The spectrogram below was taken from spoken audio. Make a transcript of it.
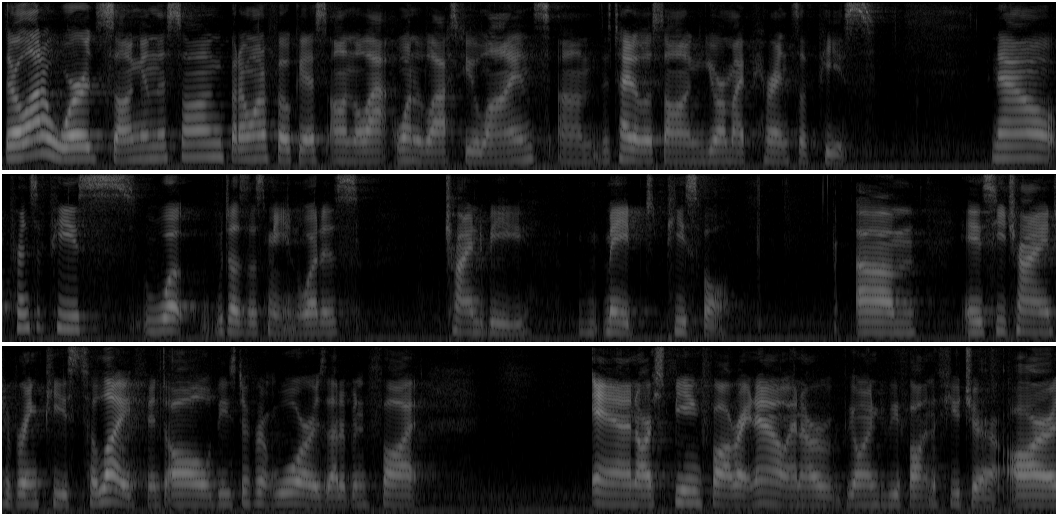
There are a lot of words sung in this song, but I want to focus on the la- one of the last few lines. Um, the title of the song, You're My Prince of Peace. Now, Prince of Peace, what does this mean? What is trying to be made peaceful? Um, is he trying to bring peace to life into all these different wars that have been fought and are being fought right now and are going to be fought in the future? Are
